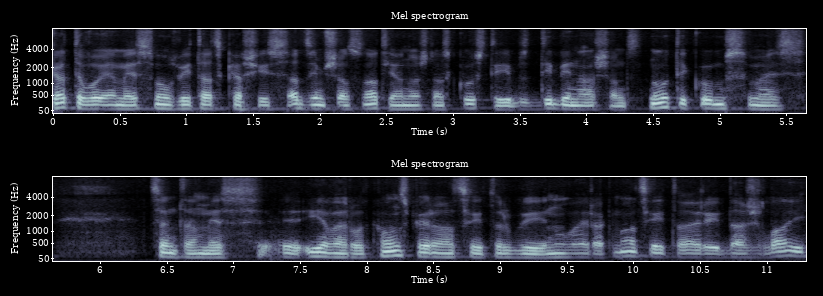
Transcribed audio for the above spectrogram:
gatavojamies, mums bija tāds kā šīs atzimšanas un atjaunošanās kustības dibināšanas notikums. Mēs centāmies ievērot konspirāciju. Tur bija nu, vairāk mācītāji, arī daži lai.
